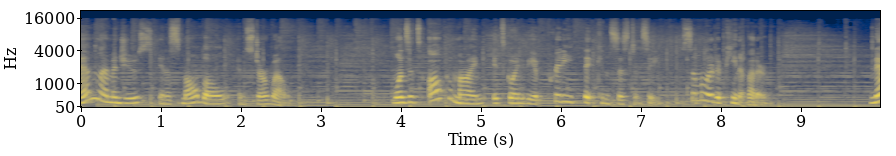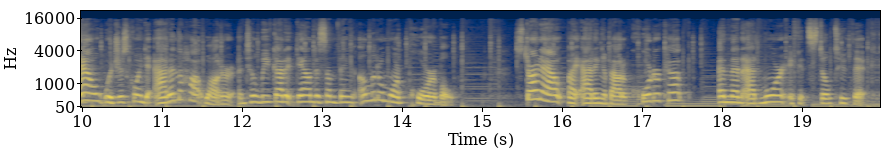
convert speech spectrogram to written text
and lemon juice in a small bowl and stir well. Once it's all combined, it's going to be a pretty thick consistency, similar to peanut butter. Now we're just going to add in the hot water until we've got it down to something a little more pourable. Start out by adding about a quarter cup and then add more if it's still too thick.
